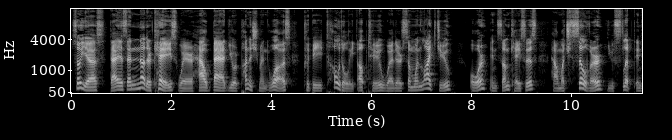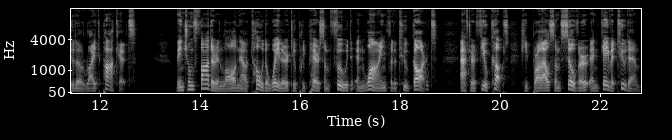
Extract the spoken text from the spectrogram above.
So, yes, that is another case where how bad your punishment was could be totally up to whether someone liked you, or, in some cases, how much silver you slipped into the right pockets. Lin Chong's father in law now told the waiter to prepare some food and wine for the two guards. After a few cups, he brought out some silver and gave it to them.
